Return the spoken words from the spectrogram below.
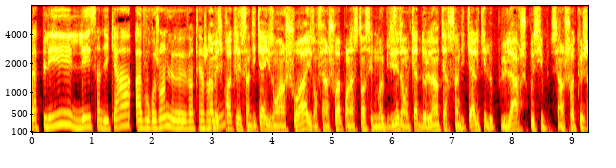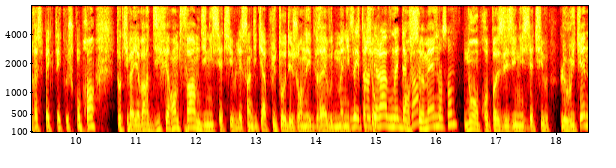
appelez les syndicats à vous rejoindre le 21 janvier Non, mais je crois que les syndicats, ils ont un choix. Ils ont fait un choix pour l'instant, c'est de mobiliser dans le cadre de l'intersyndical qui est le plus large possible. C'est un choix que je respecte et que je comprends. Donc, il va y avoir différentes formes d'initiatives. Les syndicats, plutôt des journées de grève ou de Vous manifestation. intérêt à vous mettre En semaine, nous, on propose des initiatives le week-end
